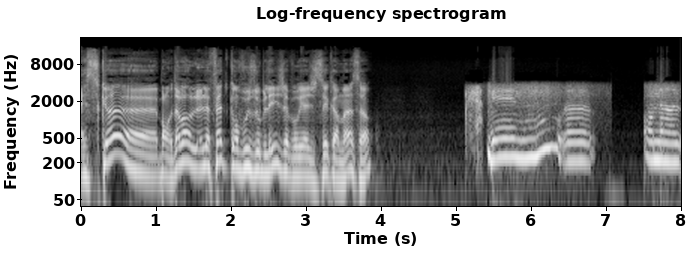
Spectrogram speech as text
est-ce que, euh, bon, d'abord, le, fait qu'on vous oblige, vous réagissez comment, ça? Bien, nous, euh, on a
